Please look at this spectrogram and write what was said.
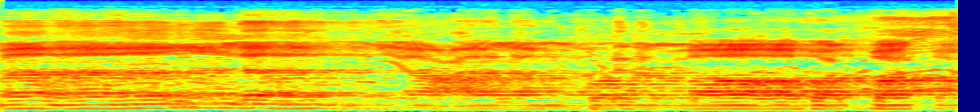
ما لم يعلم. الله أكبر.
